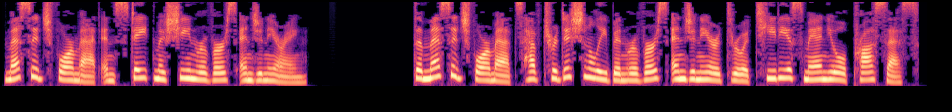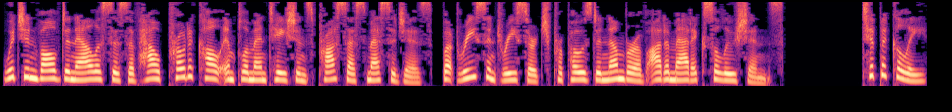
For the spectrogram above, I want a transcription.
message format and state machine reverse engineering. The message formats have traditionally been reverse engineered through a tedious manual process, which involved analysis of how protocol implementations process messages, but recent research proposed a number of automatic solutions. Typically,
